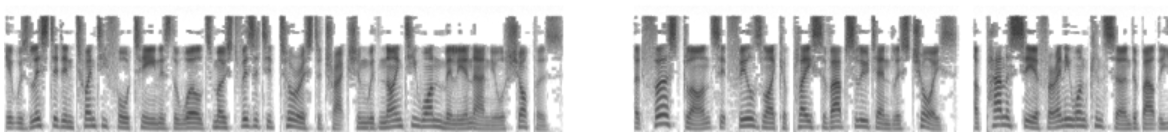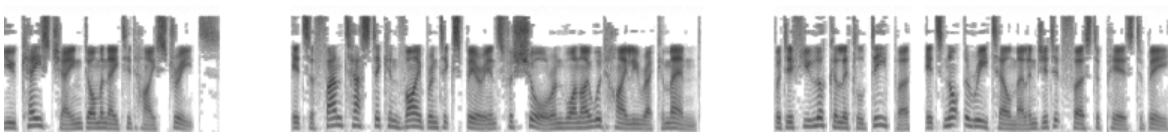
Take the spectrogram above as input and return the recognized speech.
it was listed in 2014 as the world's most visited tourist attraction with 91 million annual shoppers. At first glance, it feels like a place of absolute endless choice, a panacea for anyone concerned about the UK's chain dominated high streets. It's a fantastic and vibrant experience for sure and one I would highly recommend. But if you look a little deeper, it's not the retail melange it at first appears to be.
